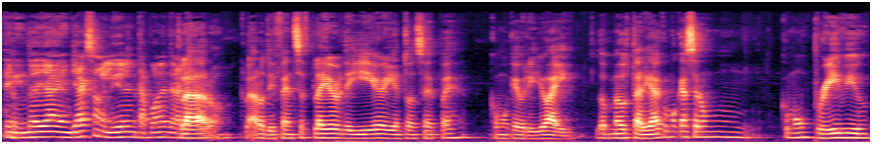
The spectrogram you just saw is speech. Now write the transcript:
Teniendo ya en Jackson el líder en tapones de la Claro, claro, Defensive Player of the Year y entonces pues como que brilló ahí. Lo- me gustaría como que hacer un como un preview.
